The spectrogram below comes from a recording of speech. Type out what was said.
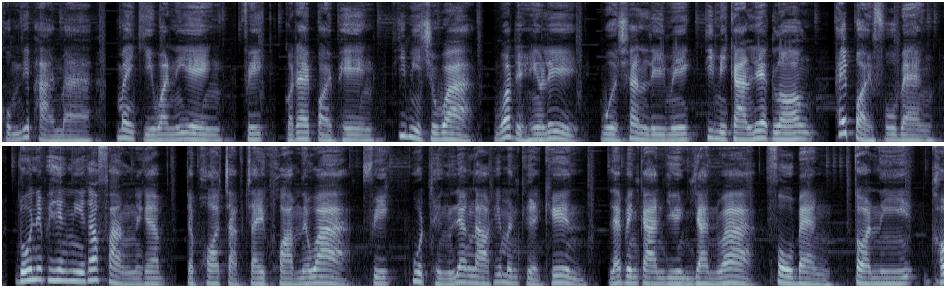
คมที่ผ่านมา ไม่กี่วันนี้เอง ฟิกก็ได้ปล่อยเพลงที่มีชื่อว่า What the Hell เวอร์ชันรีมิกที่มีการเรียกร้อง ให้ปล่อยฟูลแบงโดยในเพลงนี้ถ้าฟังนะครับจะพอจับใจความได้ว่าฟิกพูดถึงเรื่องราวที่มันเกิดขึ้น และเป็นการยืนยันว่าโฟแบงตอนนี้เขา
